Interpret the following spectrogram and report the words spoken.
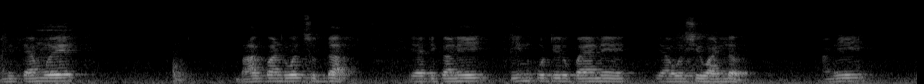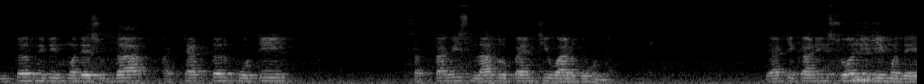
आणि त्यामुळे भाग भांडवल सुद्धा या ठिकाणी तीन कोटी रुपयाने यावर्षी वाढलं. आणि इतर निधींमध्ये सुद्धा अठ्ठ्याहत्तर कोटी सत्तावीस लाख रुपयांची वाढ होऊन या ठिकाणी स्वनिधीमध्ये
